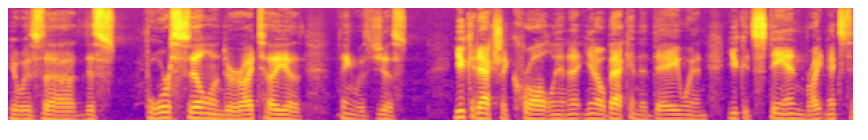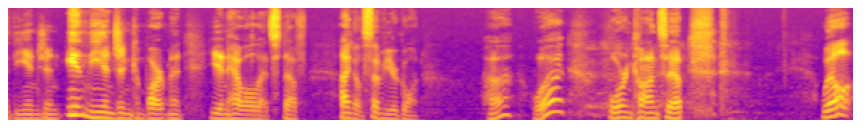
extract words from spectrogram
It was uh, this four cylinder. I tell you, thing was just you could actually crawl in it. You know, back in the day when you could stand right next to the engine in the engine compartment, you didn't have all that stuff. I know some of you are going, huh? What? Foreign concept. well,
